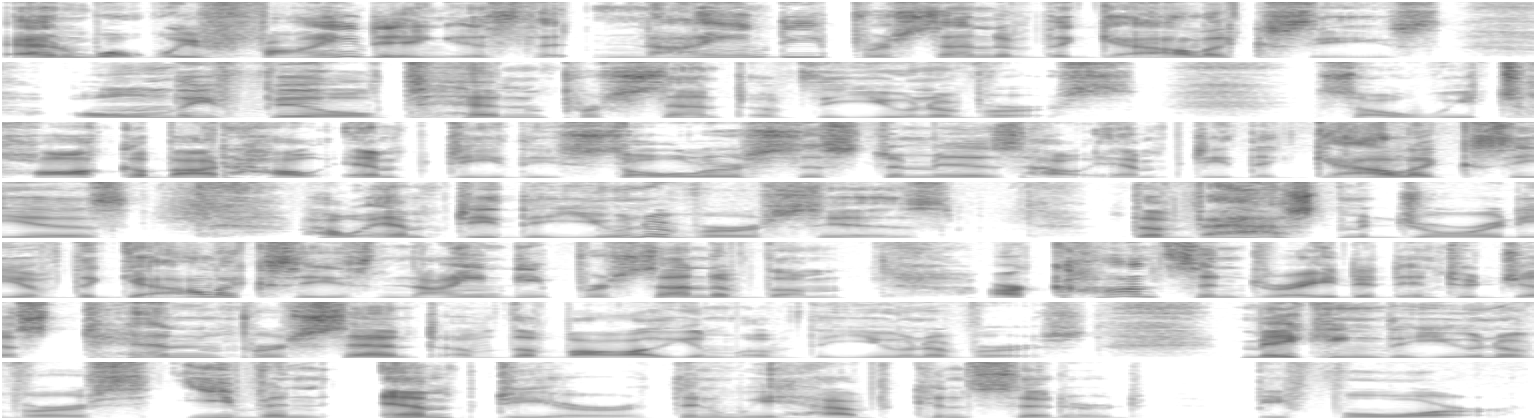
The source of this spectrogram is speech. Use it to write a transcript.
And what we're finding is that 90% of the galaxies only fill 10% of the universe. So we talk about how empty the solar system is, how empty the galaxy is, how empty the universe is. The vast majority of the galaxies, 90% of them are concentrated into just 10% of the volume of the universe, making the universe even emptier than we have considered before.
